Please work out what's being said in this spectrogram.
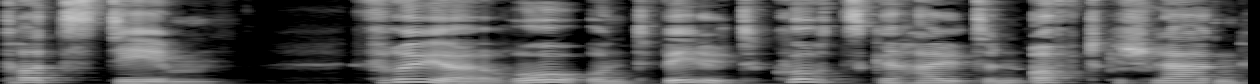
Trotzdem Früher roh und wild, kurz gehalten, oft geschlagen,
